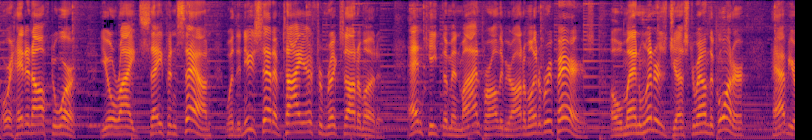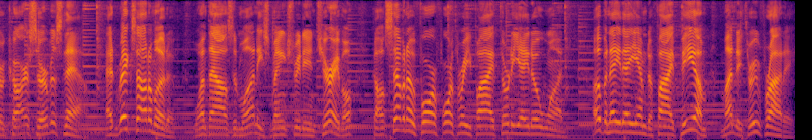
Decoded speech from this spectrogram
or heading off to work, you'll ride safe and sound with a new set of tires from Rick's Automotive. And keep them in mind for all of your automotive repairs. Old Man Winter's just around the corner. Have your car serviced now at Rick's Automotive, 1001 East Main Street in Cherryville. Call 704 435 3801. Open 8 a.m. to 5 p.m. Monday through Friday.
